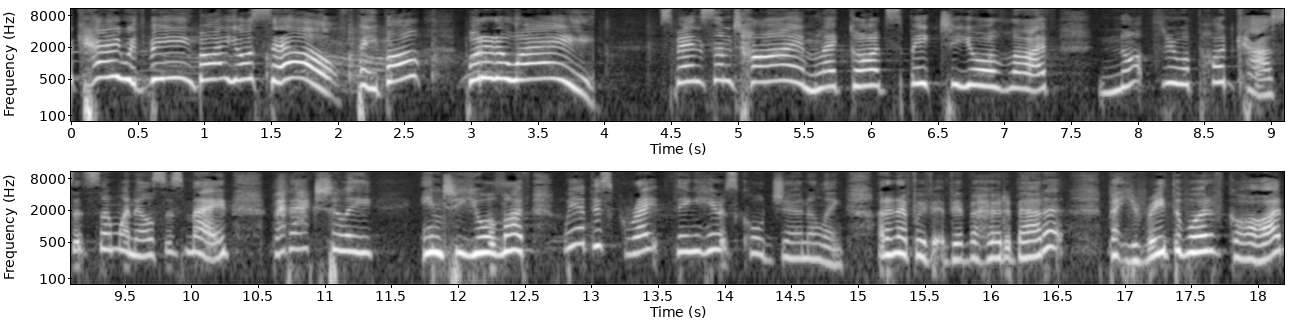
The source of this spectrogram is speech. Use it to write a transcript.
okay with being by yourself, people. Put it away. Spend some time. Let God speak to your life, not through a podcast that someone else has made, but actually into your life. We have this great thing here. It's called journaling. I don't know if we've ever heard about it, but you read the Word of God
